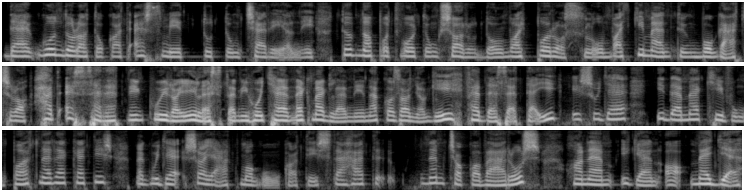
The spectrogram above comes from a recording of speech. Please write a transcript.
de gondolatokat, eszmét tudtunk cserélni. Több napot voltunk Sarudon, vagy Poroszlón, vagy kimentünk Bogácsra. Hát ezt szeretnénk újra éleszteni, hogyha ennek meglennének az anyagi fedezetei, és ugye ide meghívunk partnereket is, meg ugye saját magunkat is. Tehát nem csak a város, hanem igen, a megye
